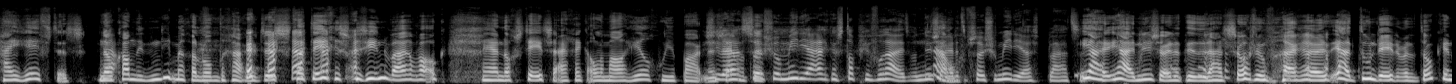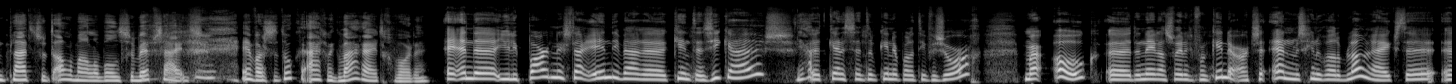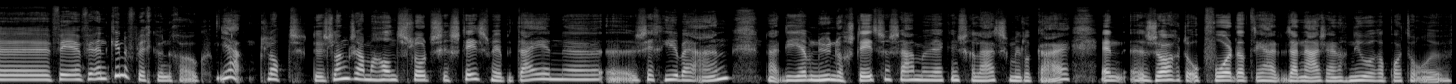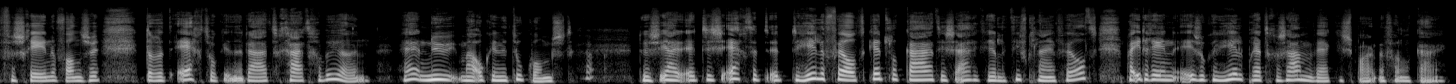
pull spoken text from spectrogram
hij heeft het. Nou kan hij er niet meer gaan onderuit. Dus strategisch gezien waren we ook nou ja, nog steeds eigenlijk allemaal heel goede partners. Dus je waren social media eigenlijk een stapje vooruit. Want nu nou, zou je het op social media plaatsen. Ja, ja nu zou je dat inderdaad zo doen. Maar uh, ja, toen deden we het ook. En plaatsten we het allemaal op onze websites. En was het ook eigenlijk waarheid geworden. En de, jullie partners daarin, die waren kind- en ziekenhuis. Ja. Het kenniscentrum kinderpalliatieve zorg. Maar ook uh, de Nederlandse Vereniging van Kinderartsen. En misschien nog wel de belangrijkste, uh, eh, VN en kinderverpleegkundigen ook. Ja, klopt. Dus langzamerhand sloten zich steeds meer partijen uh, uh, zich hierbij aan. Nou, die hebben nu nog steeds een samenwerkingsrelatie met elkaar. En uh, zorgen er ook voor dat, ja, daarna zijn nog nieuwe rapporten verschenen van ze. Dat het echt ook inderdaad gaat gebeuren. Hè, nu, maar ook in de toekomst. Ja. Dus ja, het is echt, het, het hele veld kent elkaar. Het is eigenlijk een relatief klein veld. Maar iedereen is ook een hele prettige samenwerkingspartner van elkaar.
